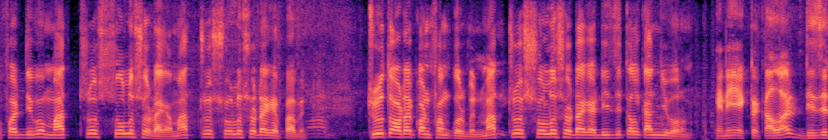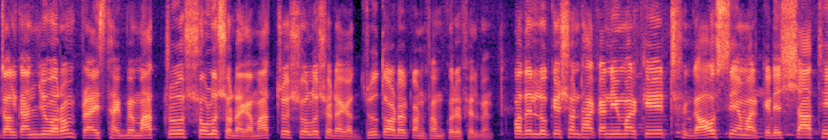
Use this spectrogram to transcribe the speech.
অফার দিব মাত্র ষোলোশো টাকা, মাত্র ষোলোশো টাকা পাবেন। দ্রুত অর্ডার কনফার্ম করবেন। মাত্র ষোলোশো টাকা ডিজিটাল কাঞ্জিবরম। এখানে একটা কালার ডিজিটাল কাঞ্জিবরম প্রাইস থাকবে মাত্র ষোলোশো টাকা, মাত্র ষোলোশো টাকা। দ্রুত অর্ডার কনফার্ম করে ফেলবেন। আমাদের location Dhaka New Market Gausia মার্কেটের সাথে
